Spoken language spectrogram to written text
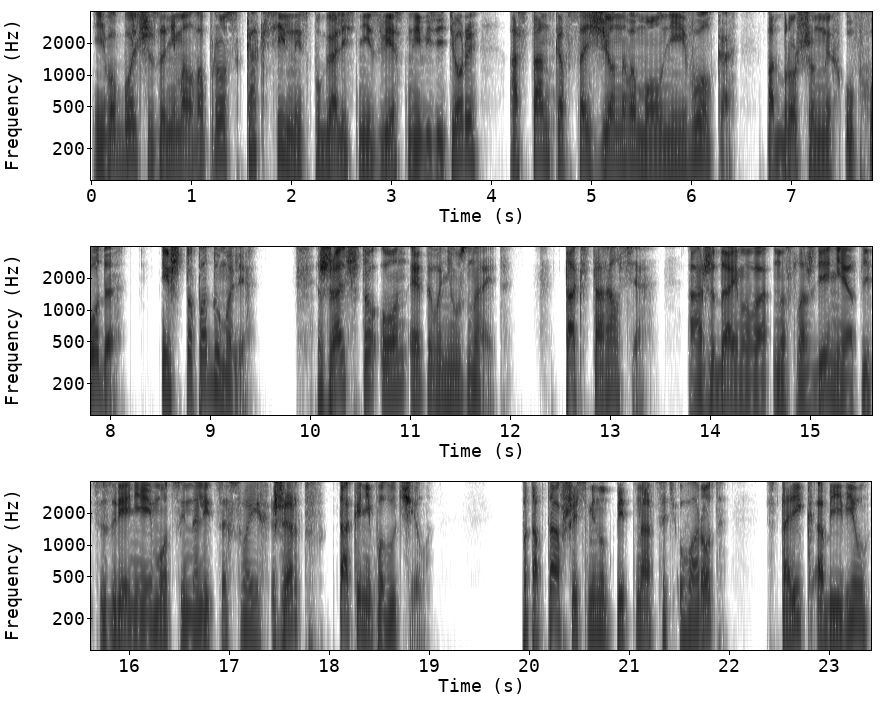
его больше занимал вопрос, как сильно испугались неизвестные визитеры останков сожженного молнией волка, подброшенных у входа, и что подумали. Жаль, что он этого не узнает. Так старался, а ожидаемого наслаждения от лицезрения эмоций на лицах своих жертв так и не получил. Потоптавшись минут 15 у ворот, старик объявил,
